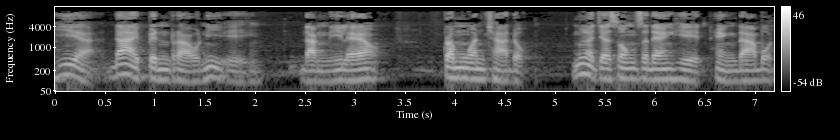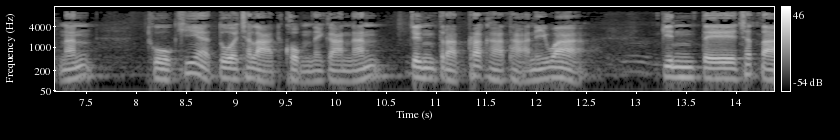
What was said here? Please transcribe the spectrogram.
เฮียได้เป็นเรานี่เอง ดังนี้แล้ว ประมวลชาดก เมื่อจะทรงแสดงเหตุแห่งดาบทนั้น ถูกเฮียตัวฉลาดข่มในการนั้น จึงตรัสพระคาถานี้ว่า กินเตชะตา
